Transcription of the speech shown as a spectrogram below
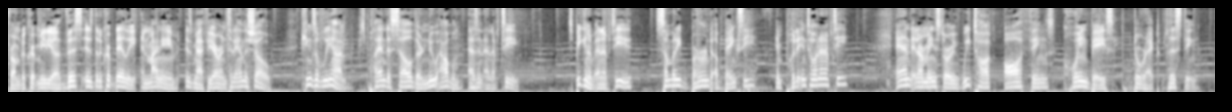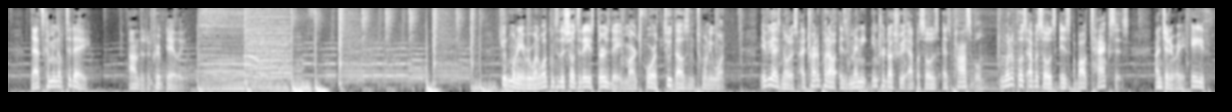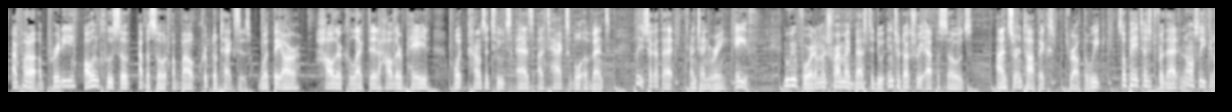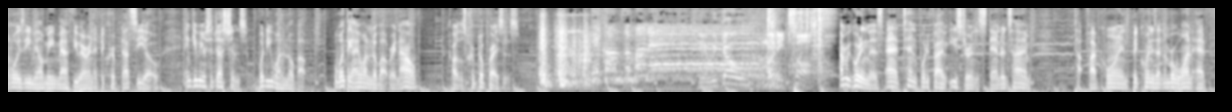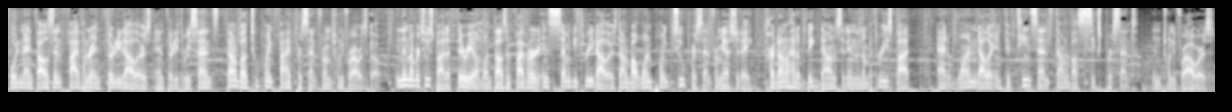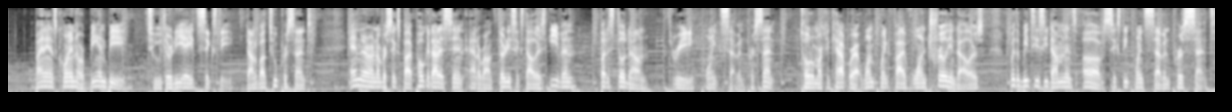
From Decrypt Media, this is the Decrypt Daily, and my name is Matthew Aaron. Today on the show, Kings of Leon plan to sell their new album as an NFT. Speaking of NFT, somebody burned a Banksy and put it into an NFT? And in our main story, we talk all things Coinbase direct listing. That's coming up today on the Decrypt Daily. Good morning, everyone. Welcome to the show. Today is Thursday, March 4th, 2021. If you guys notice, I try to put out as many introductory episodes as possible. One of those episodes is about taxes. On January 8th, I put out a pretty all inclusive episode about crypto taxes, what they are, how they're collected, how they're paid, what constitutes as a taxable event. Please check out that on January 8th. Moving forward, I'm going to try my best to do introductory episodes on certain topics throughout the week. So pay attention for that. And also, you can always email me, Matthew Aaron at decrypt.co, and give me your suggestions. What do you want to know about? But one thing I want to know about right now are those crypto prices. Here comes the money. Here we go. Money talk. I'm recording this at 10:45 Eastern Standard Time. Top five coins. Bitcoin is at number one at $49,530.33, down about 2.5% from 24 hours ago. In the number two spot, Ethereum, $1,573, down about 1.2% from yesterday. Cardano had a big down, sitting in the number three spot at $1.15, down about 6% in 24 hours. Binance Coin, or BNB, 238.60, down about 2%. And in our number six spot, Polkadot is sitting at around $36 even, but it's still down 3.7%. Total market cap, we're at $1.51 trillion with a BTC dominance of 60.7%.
